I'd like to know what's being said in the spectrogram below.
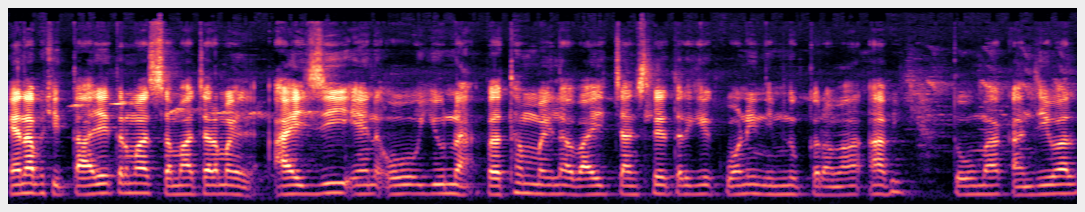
એના પછી તાજેતરમાં સમાચારમાં આઈજીએનઓયુના પ્રથમ મહિલા વાઇસ ચાન્સલર તરીકે કોની નિમણૂક કરવામાં આવી? તો ઉમા કાંજીવાલ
